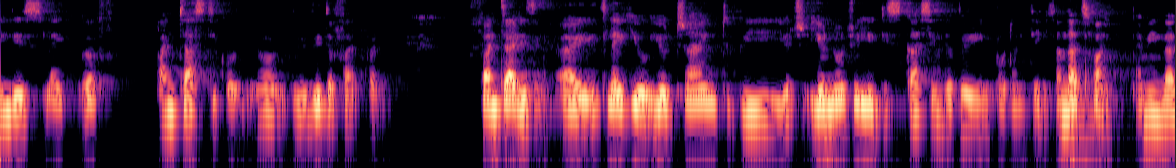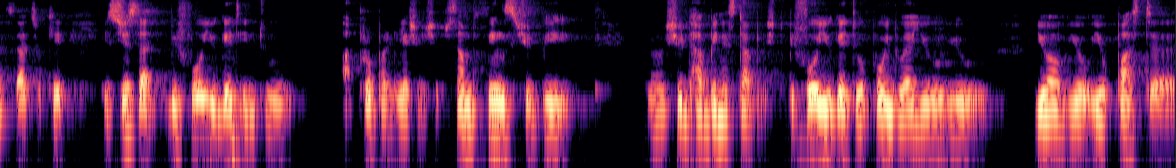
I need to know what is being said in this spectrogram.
in this like uh, fantastical, you know, of fun, fun, fantasy. Uh, it's like you you're trying to be you're, you're not really discussing the very important things, and that's fine. I mean that's that's okay. It's just that before you get into a proper relationship, some things should be you know should have been established. Before you get to a point where you you you have you you're past uh,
